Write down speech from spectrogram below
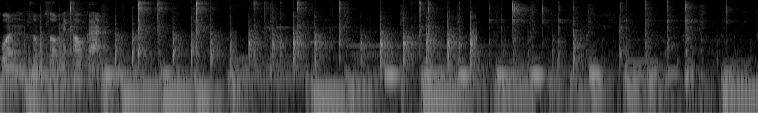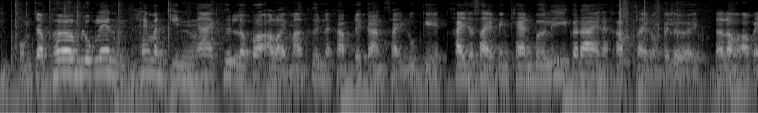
คนสมๆไม่เข้ากัน ผมจะเพิ่มลูกเล่นให้มันกินง่ายขึ้นแล้วก็อร่อยมากขึ้นนะครับด้วยการใส่ลูกเกดใครจะใส่เป็นแคนเบอร์รี่ก็ได้นะครับใส่ลงไปเลย แล้วเราเอาไป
